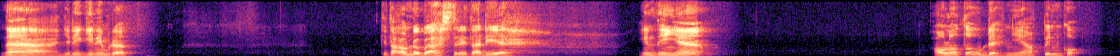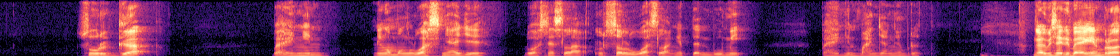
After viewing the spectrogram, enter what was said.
Nah, jadi gini bro. Kita kan udah bahas dari tadi ya. Intinya Allah tuh udah nyiapin kok surga. Bayangin, ini ngomong luasnya aja ya. Luasnya seluas langit dan bumi. Bayangin panjangnya bro. Gak bisa dibayangin bro.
